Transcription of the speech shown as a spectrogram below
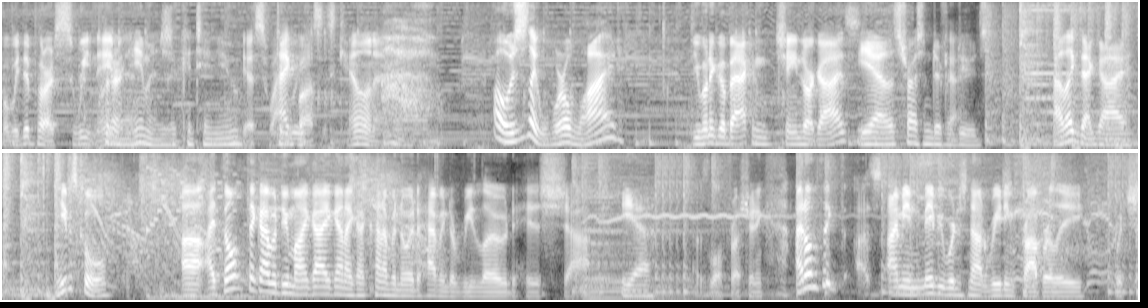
But we did put our sweet name Put our in. name in as a continue. Yeah, Swag Bus is killing it. man. Oh, is this like worldwide? Do you want to go back and change our guys? Yeah, let's try some different Okay. dudes. I like that guy. He was cool. Uh, I don't think I would do my guy again. I got kind of annoyed having to reload his shot. Yeah. Was a little frustrating. I don't think. I mean, maybe we're just not reading properly, which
